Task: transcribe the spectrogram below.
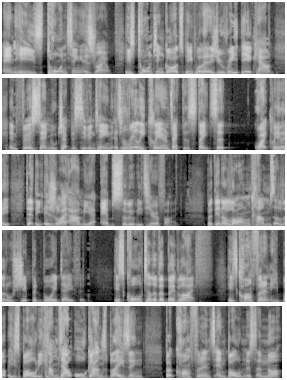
and he's taunting Israel. He's taunting God's people. And as you read the account in 1 Samuel chapter 17, it's really clear, in fact, it states it quite clearly, that the Israelite army are absolutely terrified. But then along comes a little shepherd boy, David. He's called to live a big life. He's confident, he, he's bold. He comes out all guns blazing, but confidence and boldness are not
